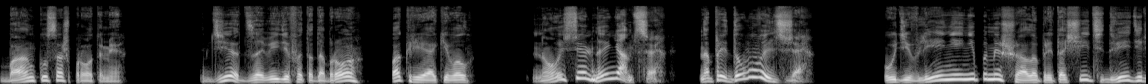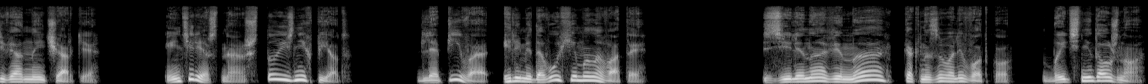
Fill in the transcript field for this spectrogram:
банку со шпротами. Дед, завидев это добро, покрякивал. «Ну, сильные немцы, напридумывают же!» Удивление не помешало притащить две деревянные чарки. Интересно, что из них пьет? Для пива или медовухи маловаты? Зелена вина, как называли водку, быть не должно.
